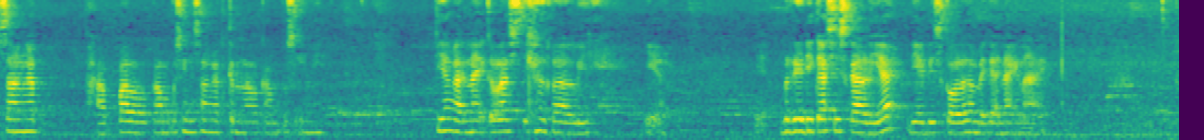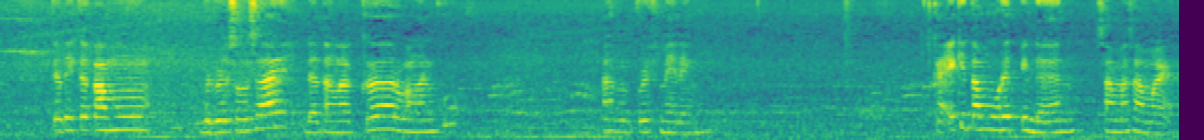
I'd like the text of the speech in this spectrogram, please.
sangat hafal kampus ini, sangat kenal kampus ini. Dia nggak naik kelas tiga kali, ya. Ya, berdedikasi sekali ya. Dia di sekolah sampai gak naik-naik. Ketika kamu berdua selesai datanglah ke ruanganku. I have a brief meeting kayak kita murid pindahan sama-sama ya?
